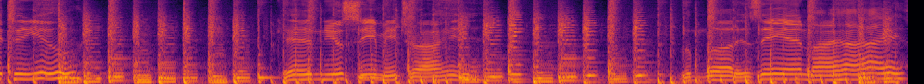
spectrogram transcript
Blurry to you. Can you see me trying? The mud is in my eyes,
